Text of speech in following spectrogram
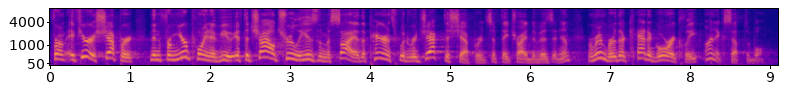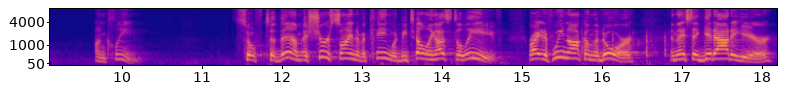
From, if you're a shepherd, then from your point of view, if the child truly is the Messiah, the parents would reject the shepherds if they tried to visit him. Remember, they're categorically unacceptable, unclean. So to them, a sure sign of a king would be telling us to leave, right? If we knock on the door and they say, get out of here,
